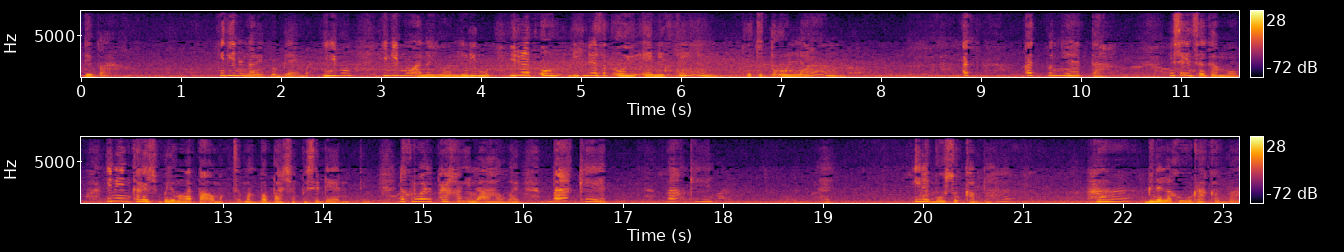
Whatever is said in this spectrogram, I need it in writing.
di ba? Hindi na namin problema. Hindi mo, hindi mo ano yun, hindi mo, you do not owe, he does not owe you anything. Sa totoo lang. At, at punyeta, yung sa Instagram mo, ina-encourage mo yung mga tao mag, magbabash sa presidente. Na kunwari para kang inaaway. Bakit? Bakit? Inabuso ka ba? Ha? Binalakura ka ba?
